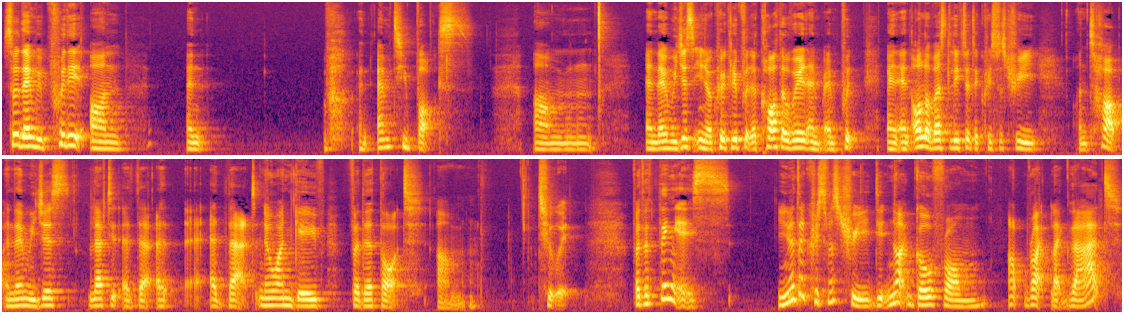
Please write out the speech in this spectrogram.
So then we put it on an an empty box, um, and then we just you know quickly put the cloth over it and, and put and, and all of us lifted the Christmas tree on top, and then we just left it at that at, at that. No one gave further thought um, to it. But the thing is, you know, the Christmas tree did not go from upright like that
